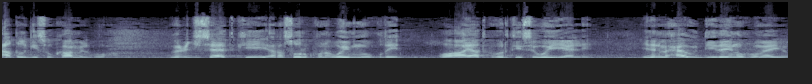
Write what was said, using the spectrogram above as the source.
Caqligiisu kaamil buu ahaa. Mucjisaadkii rasuulkuna way muuqdeen oo aayaadka hortiisa way yaalleen. Idan maxaa u diiday inuu rumeeyo?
